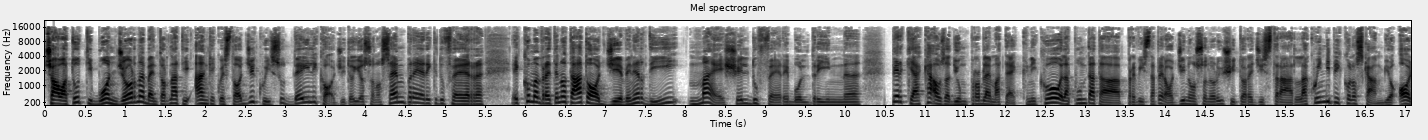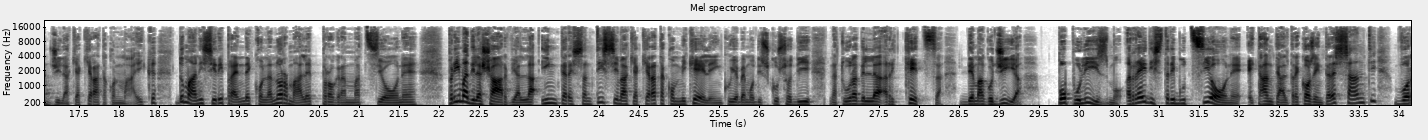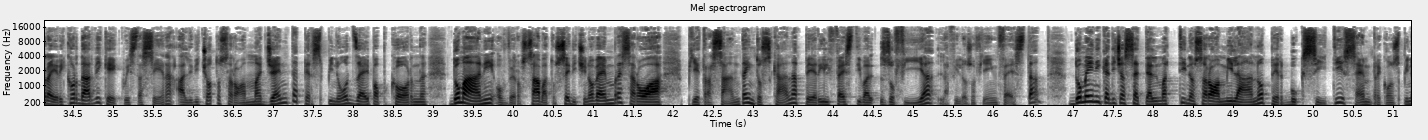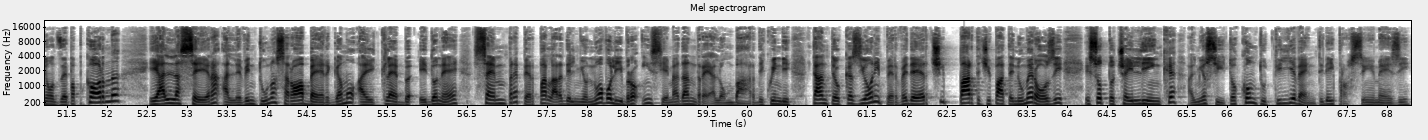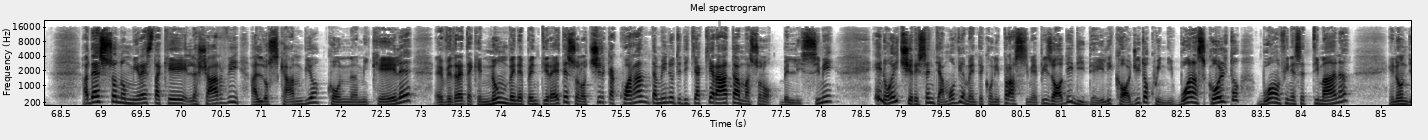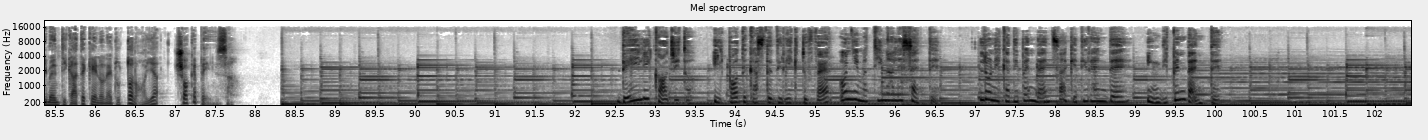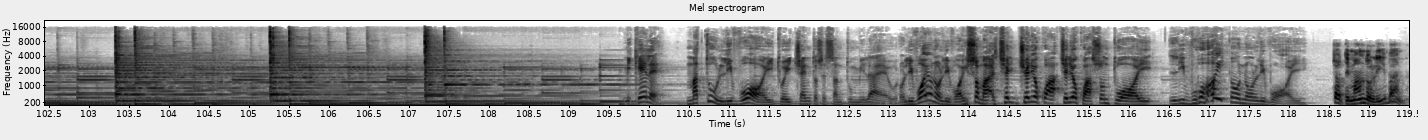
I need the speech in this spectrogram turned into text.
Ciao a tutti, buongiorno e bentornati anche quest'oggi qui su Daily Cogito. Io sono sempre Eric Dufer e come avrete notato oggi è venerdì, ma esce il Dufere Boldrin, perché a causa di un problema tecnico la puntata prevista per oggi non sono riuscito a registrarla, quindi piccolo scambio, oggi la chiacchierata con Mike, domani si riprende con la normale programmazione. Prima di lasciarvi alla interessantissima chiacchierata con Michele in cui abbiamo discusso di natura della ricchezza, demagogia, populismo, redistribuzione e tante altre cose interessanti, vorrei ricordarvi che questa sera alle 18 sarò a Magenta per Spinoza e Popcorn. Domani, ovvero sabato 16 novembre, sarò a Pietrasanta in Toscana per il festival Sofia, la filosofia in festa. Domenica 17 al mattino sarò a Milano per Book City, sempre con Spinoza e Popcorn. E alla sera, alle 21, sarò a Bergamo al Club Edonè, sempre per parlare del mio nuovo libro insieme ad Andrea Lombardi. Quindi tante occasioni per vederci, partecipate numerosi e sotto c'è il link al mio sito con tutti gli eventi dei prossimi mesi. Adesso non mi resta che lasciarvi allo scambio con Michele e vedrete che non ve ne pentirete, sono circa 40 minuti di chiacchierata ma sono bellissimi e noi ci risentiamo ovviamente con i prossimi episodi di Daily Cogito, quindi buon ascolto, buon fine settimana e non dimenticate che non è tutto noia ciò che pensa. Daily Cogito, il podcast di Rick Dufer ogni mattina alle 7. L'unica dipendenza che ti rende indipendente. Michele, ma tu li vuoi i tuoi 161.000 euro? Li vuoi o non li vuoi? Insomma, ce, ce li ho qua, ce li ho qua, sono tuoi. Li vuoi o non li vuoi? Ciao, ti mando l'Iban.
